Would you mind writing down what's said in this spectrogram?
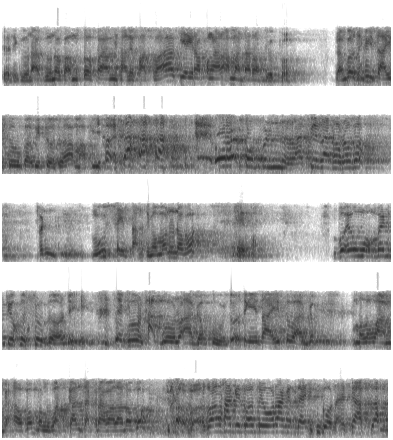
Jadi lunak lunak Pak Mustafa misalnya fatwa kiai ra pengalaman taruh jowo. Lah kok sing minta itu kok widodo ah, mafia. Ora kok bener, akhirnya ora kok ben mu setan sing ngomong napa? Setan. Mbok yo mukmin di khusus to, Dik. Sing ngono ngono anggap kusuk, sing kita itu anggap meluang apa meluaskan cakrawala apa? Soal hakikate ora ngenteni kok nek siapa.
